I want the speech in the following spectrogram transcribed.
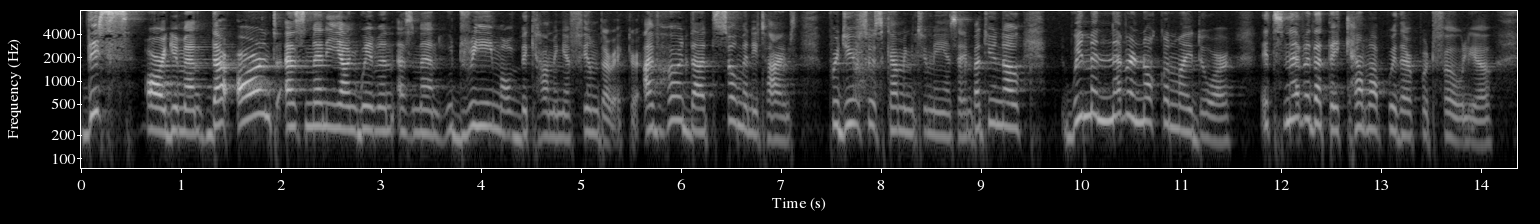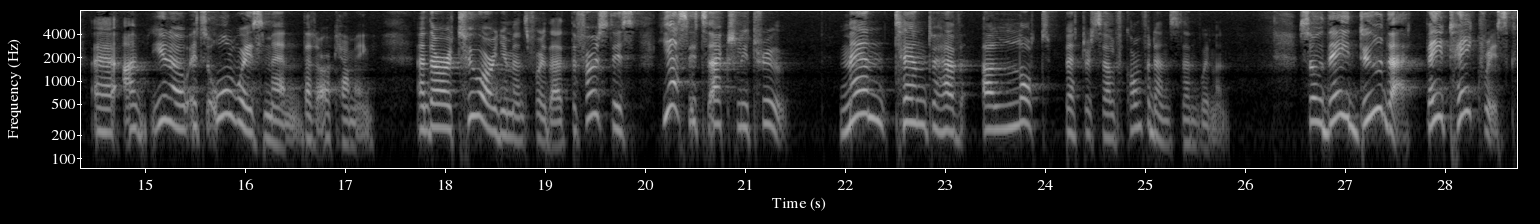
This argument, there aren't as many young women as men who dream of becoming a film director. I've heard that so many times. Producers coming to me and saying, but you know, women never knock on my door. It's never that they come up with their portfolio. Uh, you know, it's always men that are coming. And there are two arguments for that. The first is yes, it's actually true. Men tend to have a lot better self confidence than women. So they do that. They take risks.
